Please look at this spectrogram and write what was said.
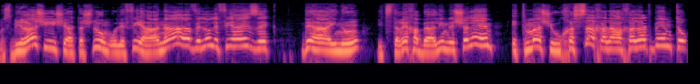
מסביר רש"י שהתשלום הוא לפי ההנאה ולא לפי ההזק. דהיינו, יצטרך הבעלים לשלם את מה שהוא חסך על האכלת בהמתו.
